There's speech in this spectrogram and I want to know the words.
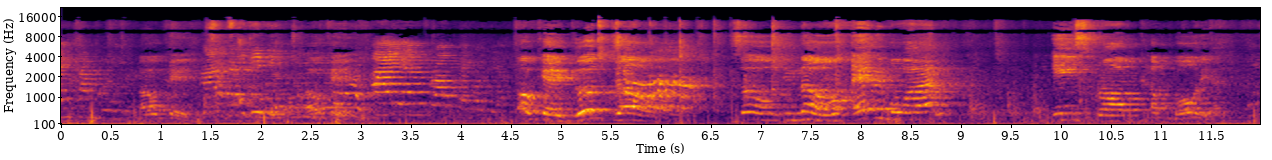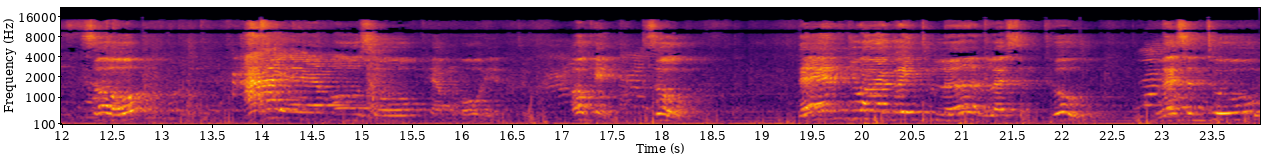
am Cambodia. Okay. Okay. I am from Cambodia. Okay, good job. So you know everyone is from Cambodia. So Okay, so then you are going to learn lesson two. Lesson two,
